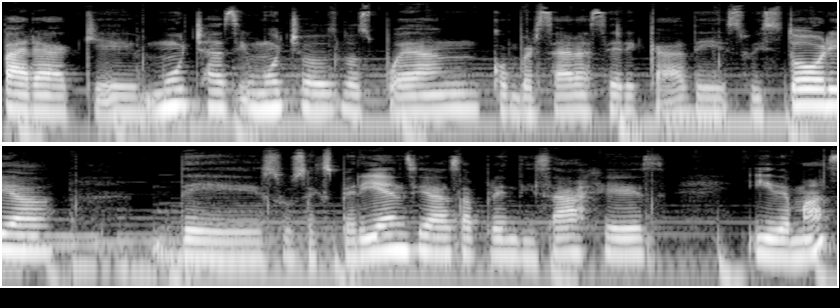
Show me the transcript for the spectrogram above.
para que muchas y muchos nos puedan conversar acerca de su historia, de sus experiencias, aprendizajes y demás.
